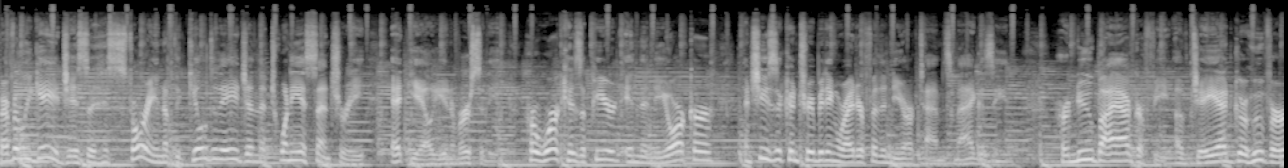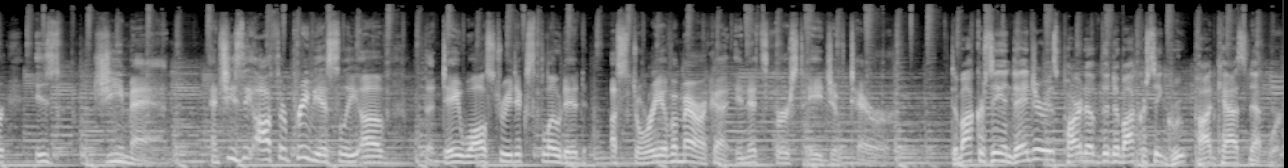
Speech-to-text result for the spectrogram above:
Beverly Gage is a historian of the Gilded Age and the 20th century at Yale University. Her work has appeared in The New Yorker, and she's a contributing writer for the New York Times Magazine. Her new biography of J. Edgar Hoover is G Man, and she's the author previously of The Day Wall Street Exploded A Story of America in Its First Age of Terror. Democracy in Danger is part of the Democracy Group Podcast Network.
